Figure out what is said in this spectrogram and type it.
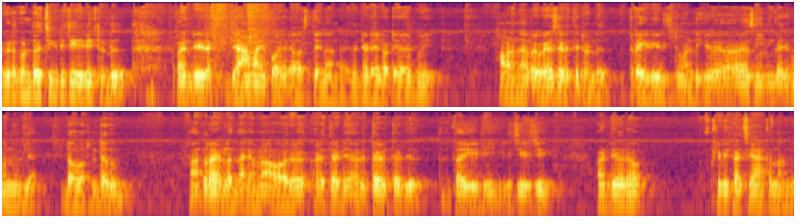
ഇവിടെ കൊണ്ടുവച്ച് ഇടിച്ച് കയറിയിട്ടുണ്ട് വണ്ടി ജാമായി പോയൊരവസ്ഥയാണ് കണ്ടത് ഇതിന്റെ ഇടയിലോട്ട് കയറി പോയി അവളെന്നാൽ റിവേഴ്സ് എടുത്തിട്ടുണ്ട്. ഇത്ര ഇടി ഇടിച്ചിട്ട് വണ്ടിക്ക് വേറെ സീനും കാര്യങ്ങളൊന്നും ഇല്ല. ഡോറിന്റെ അതും മാത്രമേ ഉള്ളൂ. എന്നാലും നമ്മൾ ഓരോ അടുത്തടി അടുത്തടുത്തടി അടുത്ത ഇടി ഇടിച്ച് ഇടിച്ച് വണ്ടി ഓരോ കിടിക്കാച്ചി ആക്കുന്നുണ്ട്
